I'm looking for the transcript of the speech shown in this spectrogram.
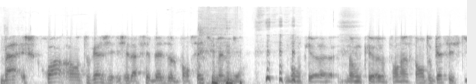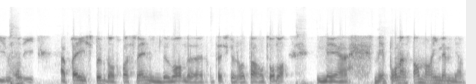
Bah, je crois, en tout cas, j'ai la faiblesse de le penser qu'ils m'aiment bien. donc, euh, donc euh, pour l'instant, en tout cas, c'est ce qu'ils m'ont dit. Après, il se peut que dans trois semaines, ils me demandent euh, quand est-ce que je repars en tournoi. Mais, mais pour l'instant, non, ils m'aiment bien.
